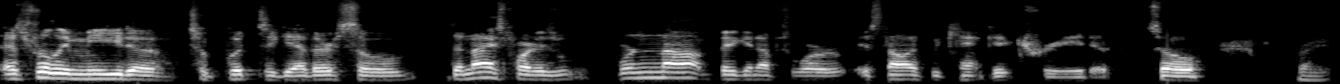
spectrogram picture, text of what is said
That's really me to to put together. So the nice part is we're not big enough to where it's not like we can't get creative. So right,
